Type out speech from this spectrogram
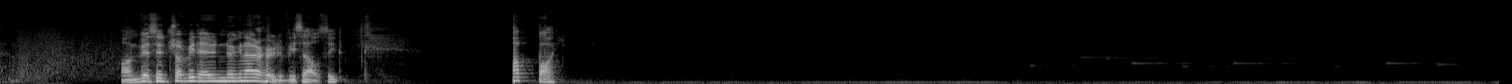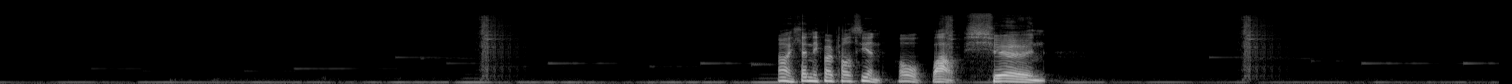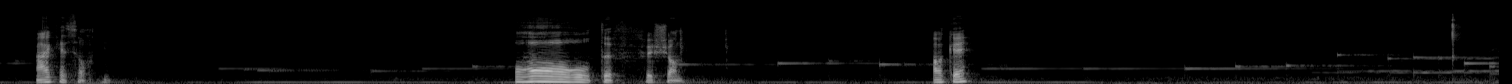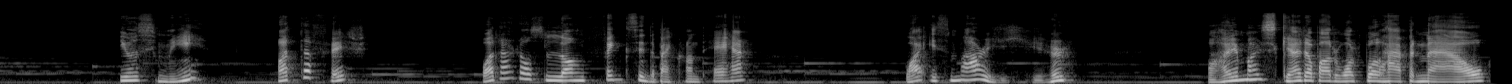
Und wir sind schon wieder in irgendeiner Höhle, wie es aussieht. Hop boy. Oh, ich kann nicht mal pausieren. Oh, wow. Schön. Mag es auch nicht. Oh, the fish on. Okay. Excuse me? What the fish? What are those long things in the background here? Why is Mari here? Why am I scared about what will happen now?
